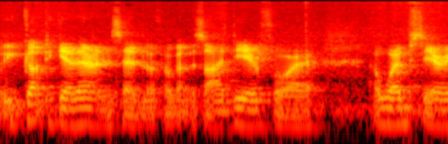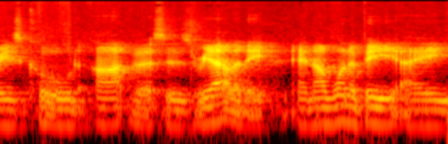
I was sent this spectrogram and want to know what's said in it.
we got together and said, look, I've got this idea for a, a web series called Art versus Reality, and I want to be a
